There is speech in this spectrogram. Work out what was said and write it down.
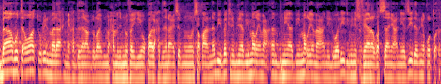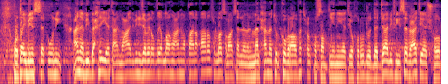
باب تواتر الملاحم. حدثنا عبد الله بن محمد بن نفيلي وقال حدثنا عيسى بن يونس قال عن أبي بكر بن أبي مريم بن أبي مريم عن الوليد بن سفيان الغساني عن يزيد بن قطيب السكوني عن أبي بحرية عن معاذ بن جبل رضي الله عنه قال قال رسول الله صلى الله عليه وسلم الملحمة الكبرى وفتح القسطنطينية وخروج الدجال في سبعة أشهر.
